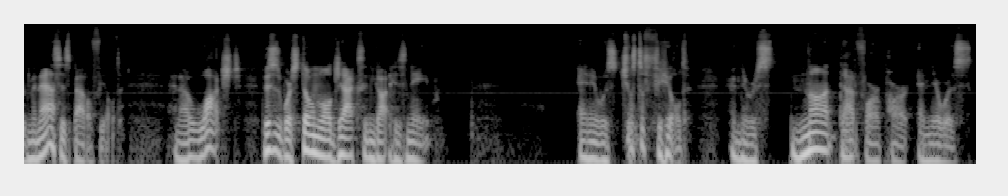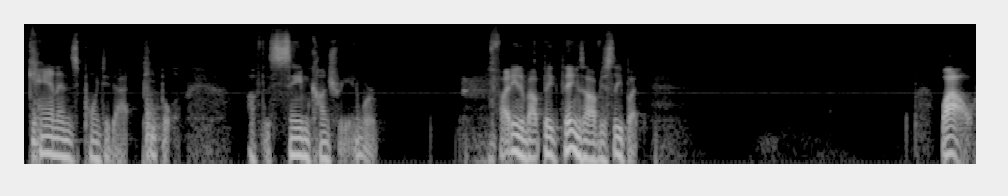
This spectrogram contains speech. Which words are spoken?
the Manassas battlefield and I watched. This is where Stonewall Jackson got his name. And it was just a field, and there was not that far apart, and there was cannons pointed at people of the same country, and we're fighting about big things, obviously, but wow,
